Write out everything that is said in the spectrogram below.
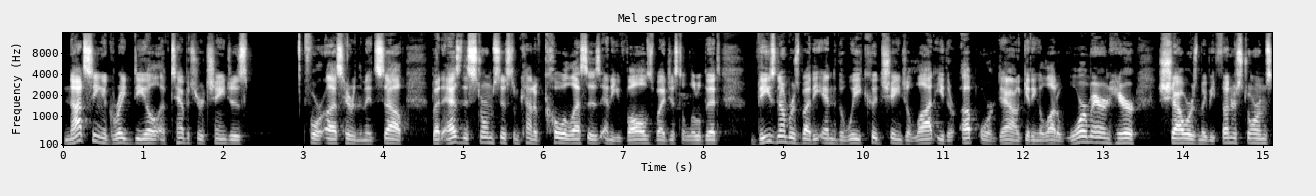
Not seeing a great deal of temperature changes for us here in the Mid South. But as this storm system kind of coalesces and evolves by just a little bit, these numbers by the end of the week could change a lot, either up or down. Getting a lot of warm air in here, showers, maybe thunderstorms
